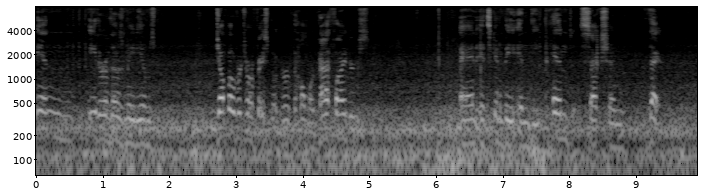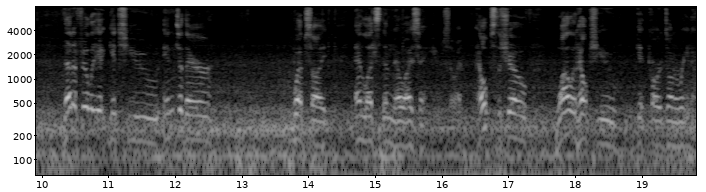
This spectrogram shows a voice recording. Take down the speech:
in either of those mediums, jump over to our Facebook group, the Homeward Pathfinders and it's going to be in the pinned section there. That affiliate gets you into their website and lets them know I sent you. So it helps the show while it helps you get cards on Arena.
